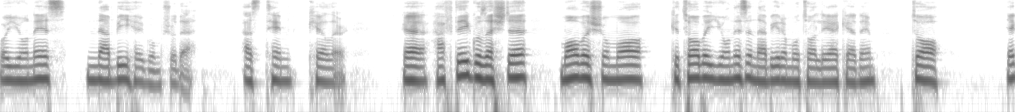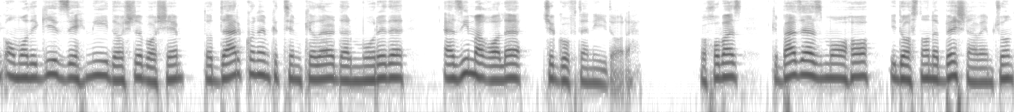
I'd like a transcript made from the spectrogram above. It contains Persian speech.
با یونس نبیه گم شده از تیم کلر که هفته گذشته ما و شما کتاب یونس نبی رو مطالعه کردیم تا یک آمادگی ذهنی داشته باشیم تا درک کنیم که تیم کلر در مورد از این مقاله چه گفتنی داره. و خوب است که بعضی از ماها این داستان بشنویم چون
